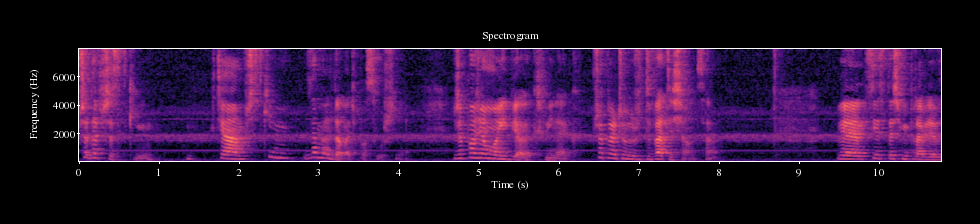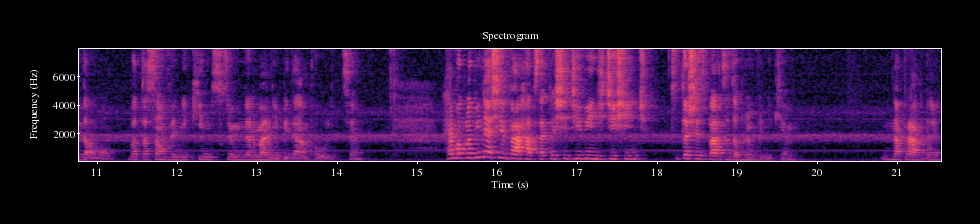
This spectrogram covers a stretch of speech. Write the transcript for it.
przede wszystkim chciałam wszystkim zameldować posłusznie, że poziom moich białych krwinek przekroczył już 2000. Więc jesteśmy prawie w domu, bo to są wyniki, z którymi normalnie biegałam po ulicy. Hemoglobina się waha w zakresie 9-10, co też jest bardzo dobrym wynikiem. Naprawdę,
